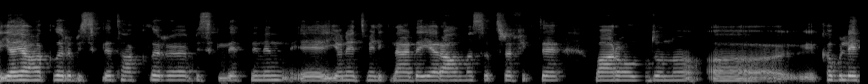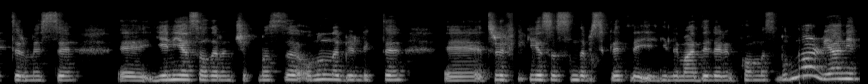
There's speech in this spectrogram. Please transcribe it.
yaya hakları, bisiklet hakları, bisikletlinin e, yönetmeliklerde yer alması, trafikte var olduğunu e, kabul ettirmesi, e, yeni yasaların çıkması, onunla birlikte e, trafik yasasında bisikletle ilgili maddelerin konması bunlar yani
